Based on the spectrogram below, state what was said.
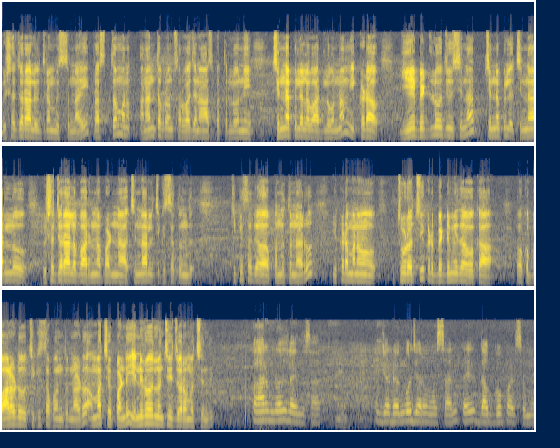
విషజ్వరాలు విజృంభిస్తున్నాయి. ప్రస్తుతం మనం అనంతపురం సర్వజన ఆసుపత్రిలోని చిన్నపిల్లల వార్డులో ఉన్నాం. ఇక్కడ ఏ బెడ్లో చూసినా చిన్నపిల్ల చిన్నారులు విషజ్వరాల బారిన పడిన చిన్నారులు చికిత్స చికిత్స పొందుతున్నారు. ఇక్కడ మనం చూడొచ్చు ఇక్కడ బెడ్ మీద ఒక ఒక బాలుడు చికిత్స పొందుతున్నాడు. అమ్మ చెప్పండి ఎన్ని రోజుల నుంచి జ్వరం వచ్చింది? వారం రోజులైంది సార్. ఇక డెంగ్యూ జ్వరం వస్తుంది దగ్గు పడుతుంది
